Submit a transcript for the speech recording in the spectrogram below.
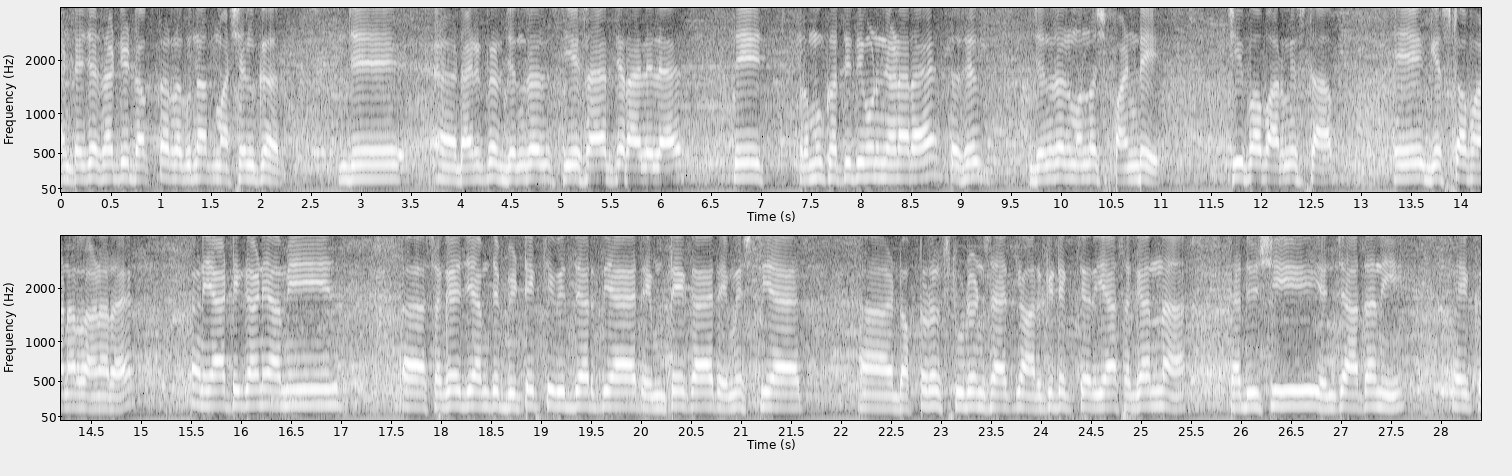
आणि त्याच्यासाठी डॉक्टर रघुनाथ माशेलकर जे director general C S I आरचे राहिलेले आहेत ते प्रमुख अतिथी म्हणून येणार आहे. तसेच general Manoj Pande chief of army staff हे गेस्ट ऑफ ऑनर राहणार आहे. आणि या ठिकाणी आम्ही सगळे जे आमचे बी टेकचे विद्यार्थी आहेत एम टेक आहेत एम एस सी आहेत डॉक्टरल स्टुडंट्स आहेत किंवा आर्किटेक्चर या सगळ्यांना त्या दिवशी यांच्या हाताने एक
